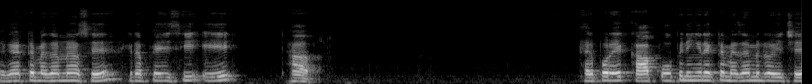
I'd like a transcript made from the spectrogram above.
এখানে একটা মেজারমেন্ট আছে, এটা পেয়েছি এইট হাফ এরপরে কাপ ওপেনিংয়ের একটা মেজারমেন্ট রয়েছে।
